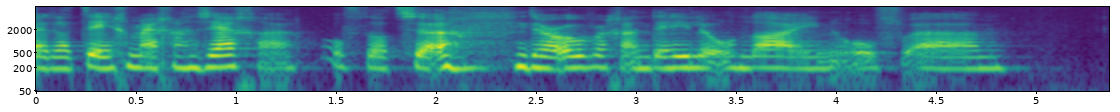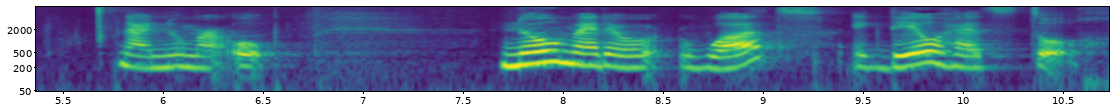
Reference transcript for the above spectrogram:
uh, dat tegen mij gaan zeggen. Of dat ze erover gaan delen online. Of um, nou, noem maar op. No matter what, ik deel het toch.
